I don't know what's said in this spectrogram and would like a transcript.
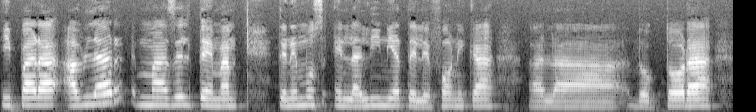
y para hablar más del tema tenemos en la línea telefónica a la doctora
